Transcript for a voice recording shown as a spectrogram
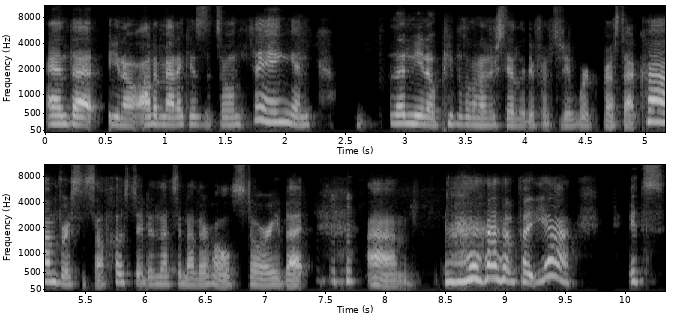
And that, you know, Automattic is its own thing. And then, you know, people don't understand the difference between WordPress.com versus self hosted. And that's another whole story. But, um, but yeah, it's,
